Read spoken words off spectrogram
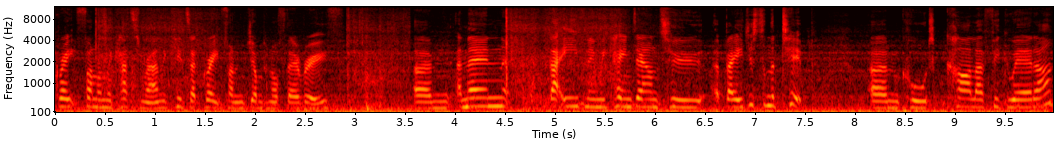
great fun on the catamaran. The kids had great fun jumping off their roof. Um, and then that evening we came down to a bay just on the tip um, called Cala Figuera,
